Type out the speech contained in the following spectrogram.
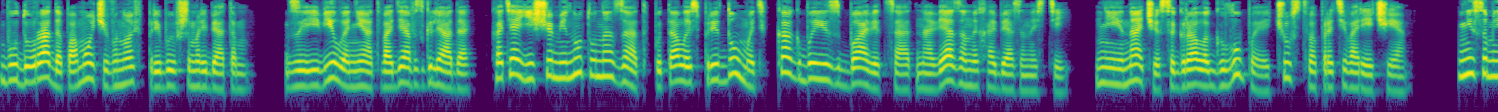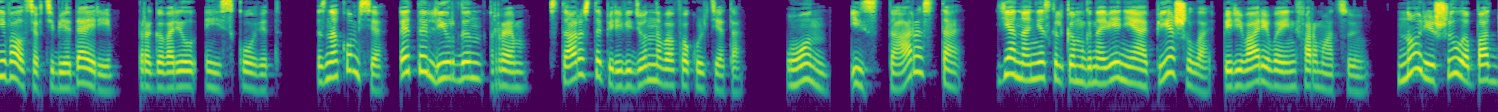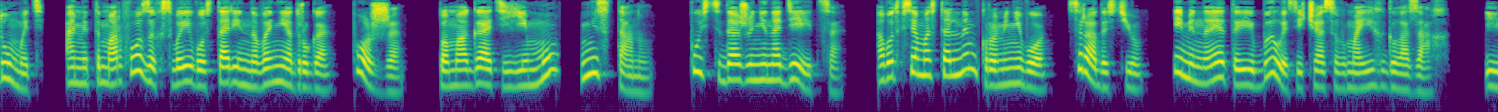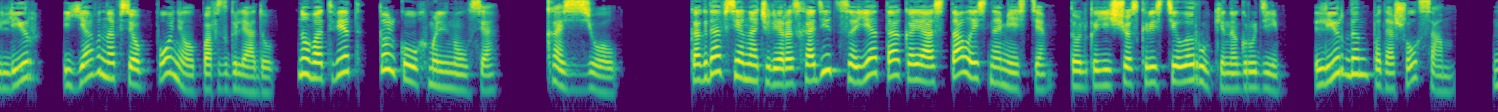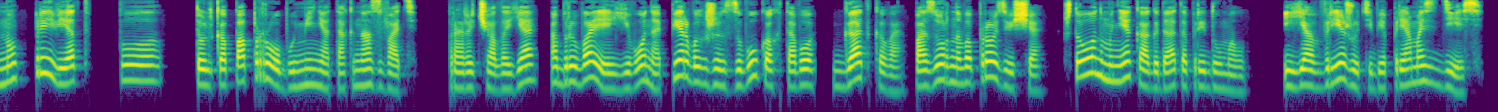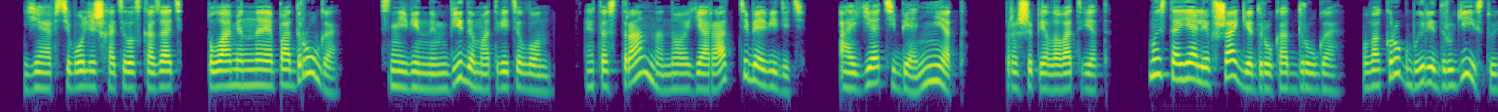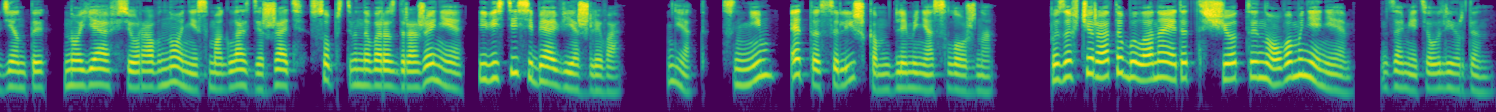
Буду рада помочь вновь прибывшим ребятам, заявила, не отводя взгляда, хотя еще минуту назад пыталась придумать, как бы избавиться от навязанных обязанностей. Не иначе сыграло глупое чувство противоречия. Не сомневался в тебе, Дайри, проговорил Эйс Ковид. Знакомься, это Лирден Рэм, староста переведенного факультета. Он и староста? Я на несколько мгновений опешила, переваривая информацию, но решила подумать о метаморфозах своего старинного недруга позже. Помогать ему не стану. Пусть даже не надеется. А вот всем остальным, кроме него, с радостью. Именно это и было сейчас в моих глазах. И Лир явно все понял по взгляду, но в ответ только ухмыльнулся. Козел. Когда все начали расходиться, я так и осталась на месте, только еще скрестила руки на груди. Лирден подошел сам. «Ну, привет, по... Только попробуй меня так назвать», прорычала я, обрывая его на первых же звуках того гадкого, позорного прозвища, что он мне когда-то придумал. «И я врежу тебе прямо здесь». Я всего лишь хотела сказать «пламенная подруга», с невинным видом ответил он. Это странно, но я рад тебя видеть. А я тебя нет, прошипела в ответ. Мы стояли в шаге друг от друга, Вокруг были другие студенты, но я все равно не смогла сдержать собственного раздражения и вести себя вежливо. Нет, с ним это слишком для меня сложно. Позавчера ты была на этот счет иного мнения, заметил Лирден.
